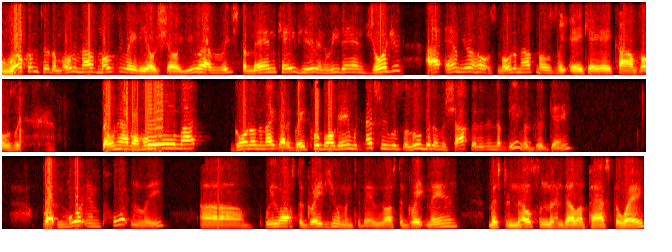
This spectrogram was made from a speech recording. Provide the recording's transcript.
Welcome to the Motor Mouth Mosley Radio Show. You have reached the man cave here in Redan, Georgia. I am your host, Motor Mouth Mosley, aka Kyle Mosley. Don't have a whole lot going on tonight. Got a great football game, which actually was a little bit of a shock that it ended up being a good game. But more importantly, um, we lost a great human today. We lost a great man. Mr. Nelson Mandela passed away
